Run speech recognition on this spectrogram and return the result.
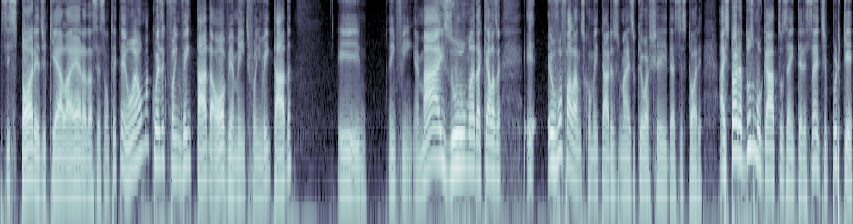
essa história de que ela era da seção 31 é uma coisa que foi inventada, obviamente foi inventada. E enfim, é mais uma daquelas eu vou falar nos comentários mais o que eu achei dessa história. A história dos Mugatos é interessante porque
